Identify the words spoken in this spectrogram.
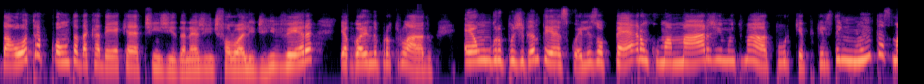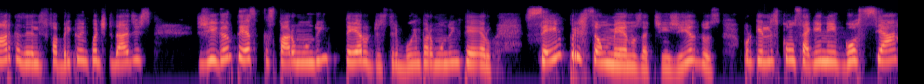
da outra ponta da cadeia que é atingida, né? A gente falou ali de Rivera e agora indo para outro lado. É um grupo gigantesco. Eles operam com uma margem muito maior. Por quê? Porque eles têm muitas marcas, eles fabricam em quantidades gigantescas para o mundo inteiro, distribuem para o mundo inteiro. Sempre são menos atingidos porque eles conseguem negociar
